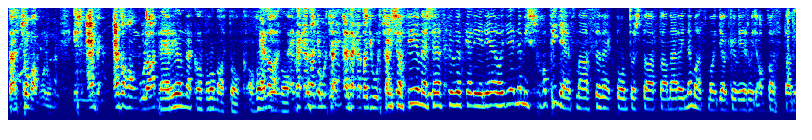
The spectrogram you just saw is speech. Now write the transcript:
Tehát csomagolunk. És ez, ez a hangulat... Mert jönnek a vonatok, a ez a, ezeket a gyurcsány, ezeket a gyurcsány. És a filmes eszközökkel éri el, hogy nem is ha figyelsz már a szöveg pontos tartalmára, hogy nem azt mondja a kövér, hogy akasztani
